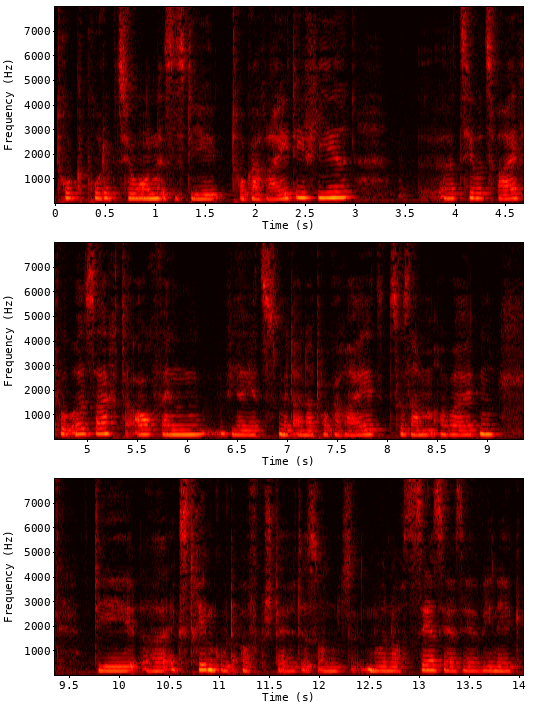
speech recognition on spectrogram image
Druckproduktion ist es die Druckerei, die viel äh, CO2 verursacht, auch wenn wir jetzt mit einer Druckerei zusammenarbeiten die äh, extrem gut aufgestellt ist und nur noch sehr, sehr, sehr wenig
